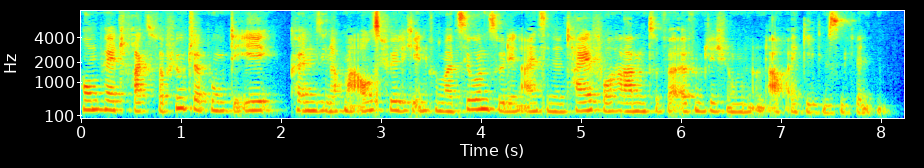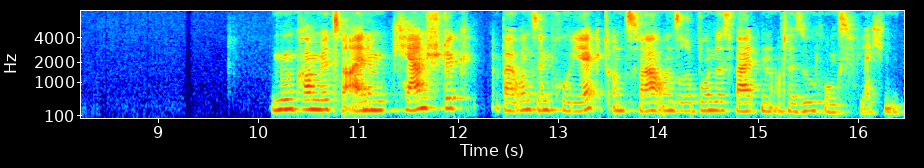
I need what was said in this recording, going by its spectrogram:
Homepage fraxforfuture.de können Sie nochmal ausführliche Informationen zu den einzelnen Teilvorhaben, zu Veröffentlichungen und auch Ergebnissen finden. Nun kommen wir zu einem Kernstück bei uns im Projekt und zwar unsere bundesweiten Untersuchungsflächen.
